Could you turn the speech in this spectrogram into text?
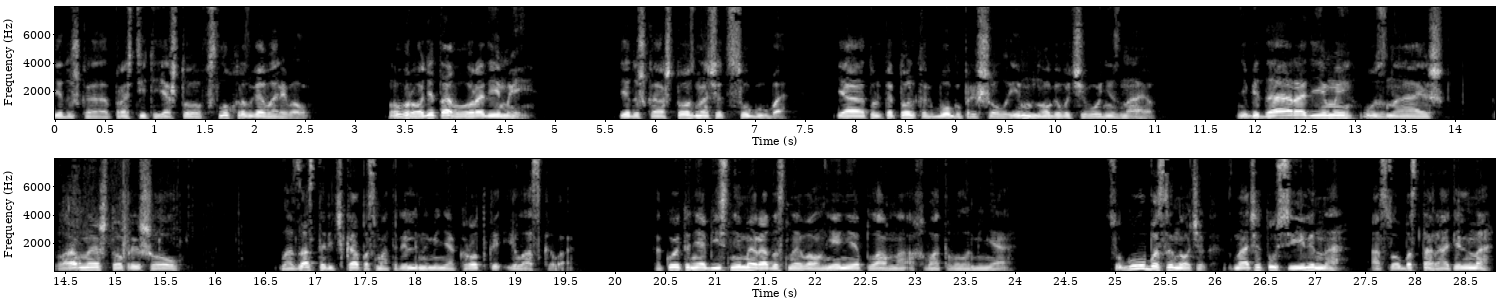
Дедушка, простите, я что, вслух разговаривал? Ну, вроде того, родимый. Дедушка, а что значит сугубо? Я только-только к Богу пришел и многого чего не знаю. Не беда, родимый, узнаешь. Главное, что пришел. Глаза старичка посмотрели на меня кротко и ласково. Какое-то необъяснимое радостное волнение плавно охватывало меня. Сугубо, сыночек, значит, усиленно, особо старательно,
